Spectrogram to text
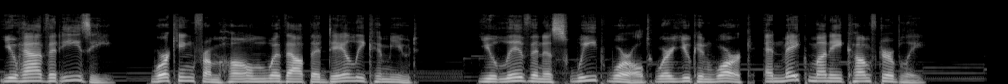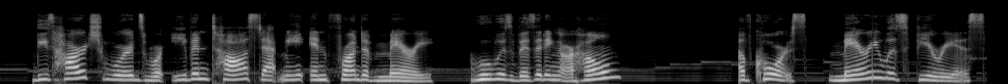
You have it easy, working from home without the daily commute. You live in a sweet world where you can work and make money comfortably. These harsh words were even tossed at me in front of Mary, who was visiting our home. Of course, Mary was furious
